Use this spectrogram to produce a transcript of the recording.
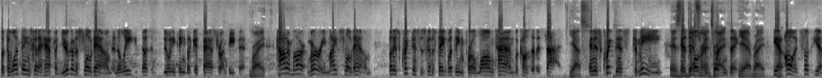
but the one thing's going to happen: you're going to slow down, and the league doesn't do anything but get faster on defense. Right. Kyler Mur- Murray might slow down, but his quickness is going to stay with him for a long time because of his size. Yes. And his quickness, to me, is the most difference, important right? thing. Yeah. Right. Yeah. Oh, it's so yeah.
